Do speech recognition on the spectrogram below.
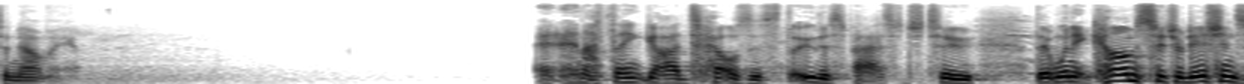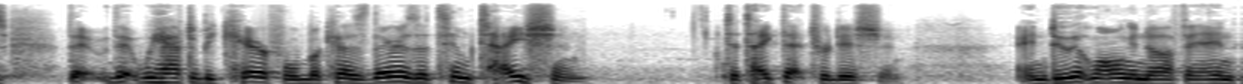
to know me. And I think God tells us through this passage too that when it comes to traditions, that, that we have to be careful because there is a temptation to take that tradition and do it long enough and,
